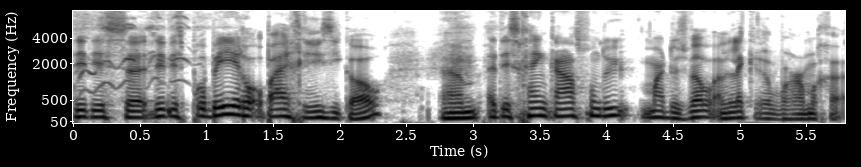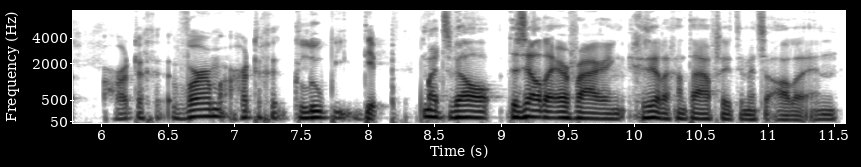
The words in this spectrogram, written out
dit, is, eh, dit is proberen op eigen risico. Ehm, het is geen kaasfondue, maar dus wel een lekkere, warmige, hartige, warme, hartige, gloopy dip. Maar het is wel dezelfde ervaring, gezellig aan tafel zitten met z'n allen. En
